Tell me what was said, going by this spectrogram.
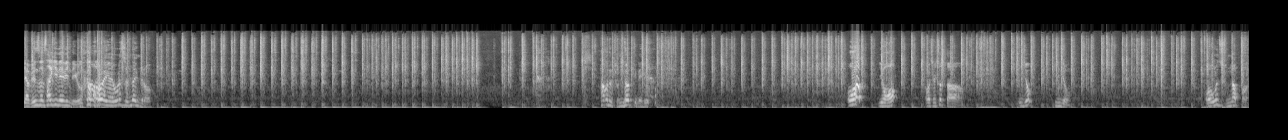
야 왼손 사기 맵인데 이거. 어야 오른쪽 존나 힘들어 사고는 존나 웃기네. 어? 야 어 잘 쳤다. 인정? 인정. 어 오른쪽 존나 아파. 야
